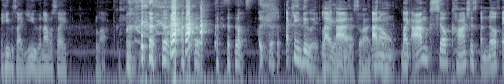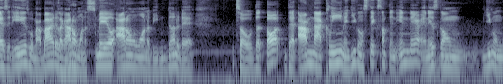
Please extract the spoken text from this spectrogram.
And he was like, "You." And I was like, "Block." I can't do it. Like I, either, so I I, don't like. I'm self conscious enough as it is with my body. Like I don't want to smell. I don't want to be none of that. So the thought that I'm not clean and you're gonna stick something in there and it's gonna you're gonna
